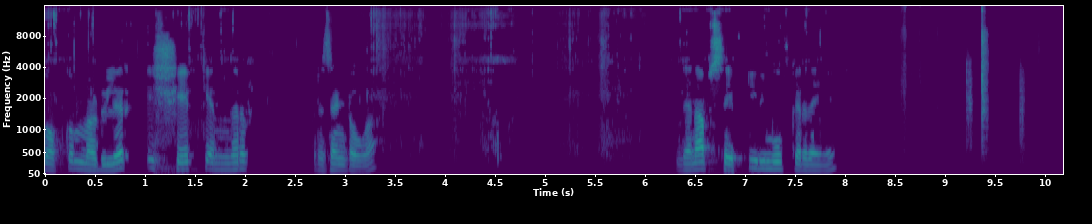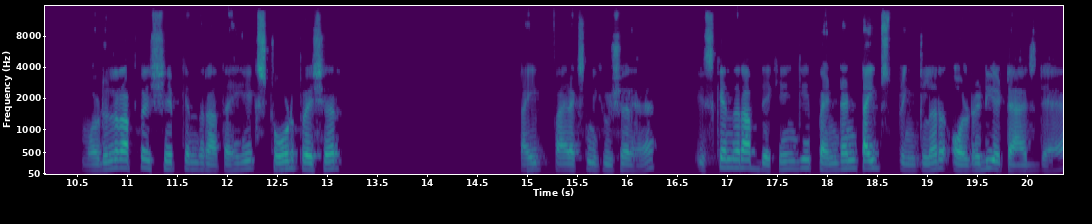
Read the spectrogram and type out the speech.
so आपको मॉड्यूलर इस शेप के अंदर प्रेजेंट होगा। देन आप सेफ्टी रिमूव कर देंगे। मॉड्यूलर आपका इस शेप के अंदर आता है। ये एक stored pressure type fire extinguisher है। इसके अंदर आप देखेंगे pendent type sprinkler already attached है।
